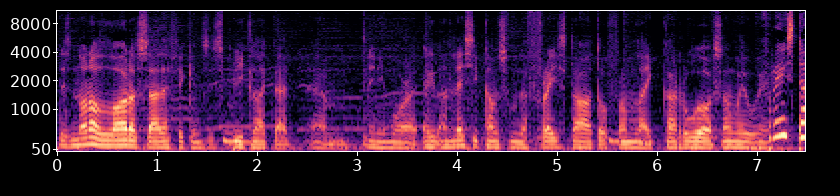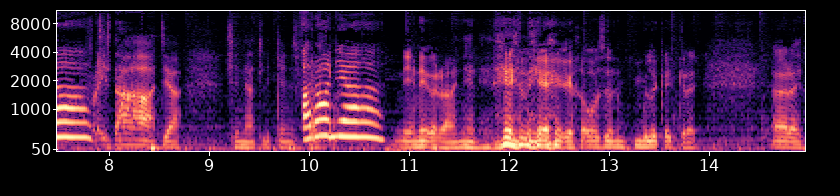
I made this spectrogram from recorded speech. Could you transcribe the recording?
there's not a lot of South Africans who speak Mm. like that um anymore uh, unless he comes from the Vrystaat or from like Karoo or somewhere where Vrystaat, Vrystaat, ja. Sy Natalie Aranya. Nee, nee, nie. Nee, nee, jy gaan ons in moeilikheid kry. Alright.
